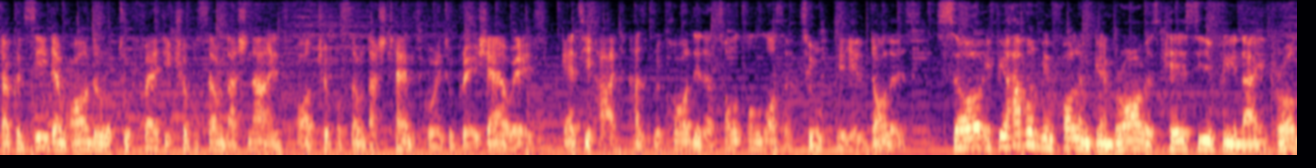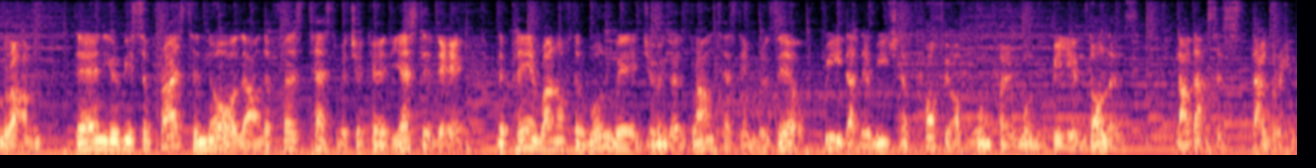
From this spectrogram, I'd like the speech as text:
That could see them order up to 30 777-9s or 777-10s going to British Airways. Etihad has recorded a total loss of $2 billion. So if you haven't been following Embraer's KC-39 program, then you'll be surprised to know that on the first test which occurred yesterday, the plane ran off the runway during a ground test in Brazil. Read that they reached a profit of $1.1 billion. Now that's a staggering.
